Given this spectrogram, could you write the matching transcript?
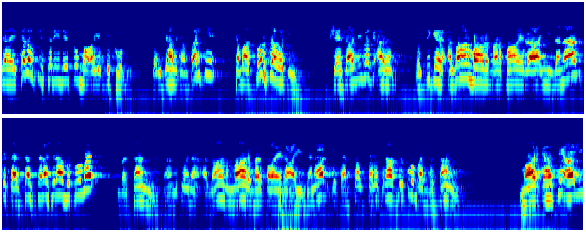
جائے کلو کی سری دے کو ما آئیب بکھو بھی سر جہل کم پرچے چما ترسا ہوتی شہزادی کو کہ گوشتی کہ ازان مار برپائے رائی زند کہ ترسد سرش را بکوبت بسنگ فهمتونا ازان مار برپائے رائی زند کہ ترسد سرش را بکوبت بسنگ مار کہستے آئی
